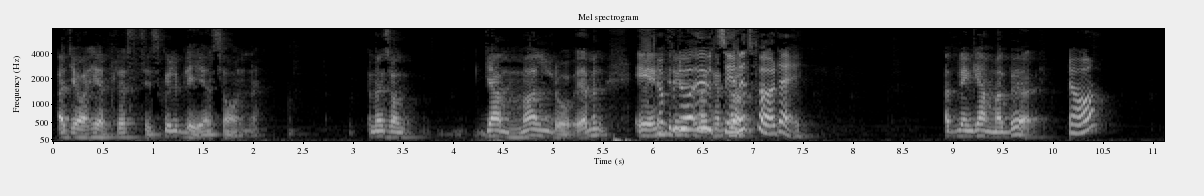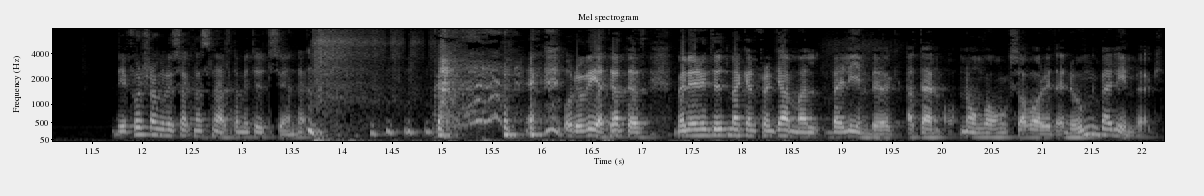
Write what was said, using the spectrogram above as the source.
Att jag helt plötsligt skulle bli en sån... Men en sån gammal då. Ja, men är inte Ja för du har utseendet för dig. Att bli en gammal bög? Ja. Det är första gången du saknar snällt av mitt utseende. och då vet jag inte ens. Men är det inte utmärkande för en gammal Berlinbög att den någon gång också har varit en ung Berlinbög?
